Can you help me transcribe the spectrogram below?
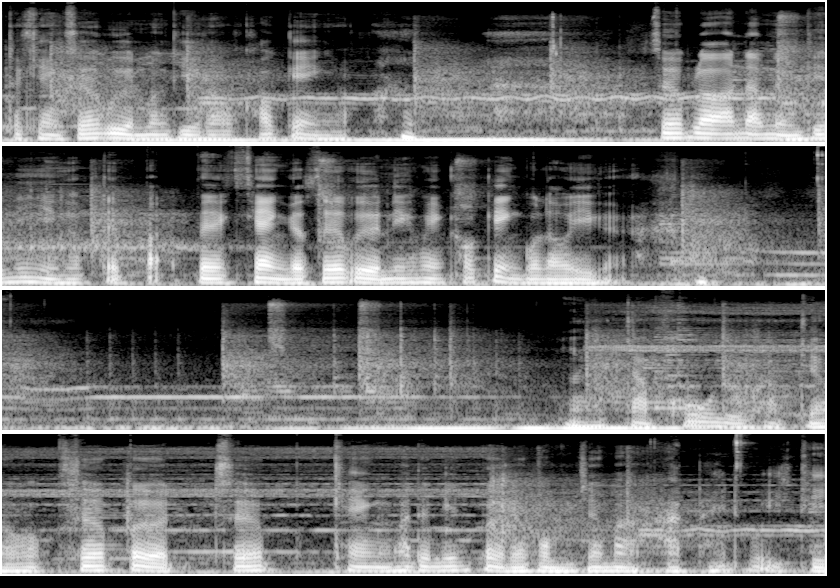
แต่แข่งเซิร์ฟอื่นบางทีเขาเขาเก่งครับ ซิร์ฟเราอันดับหนึ่งที่นี่ครับ แต่ไปแข่งกับเซิร์ฟอื่นนี่แม่งเขาเก่งกว่าเราอีกอะนะจับคู่อยู่ครับ เดี๋ยวเซิร์ฟเปิดเซิร์ฟแข่งพันธมิตรเปิดเดี๋ยวผมจะมาอัดให้ดูอีกที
